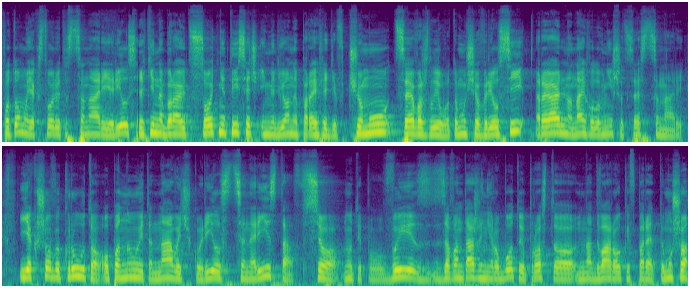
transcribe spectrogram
по тому, як створювати сценарії Reels, які набирають сотні тисяч і мільйони переглядів. Чому це важливо? Тому що в Reels реально найголовніше це сценарій. І якщо ви круто опануєте навичку Reels сценаріста, все, ну типу, ви завантажені роботою просто на два роки вперед. Тому що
